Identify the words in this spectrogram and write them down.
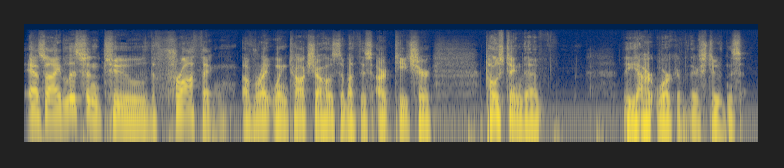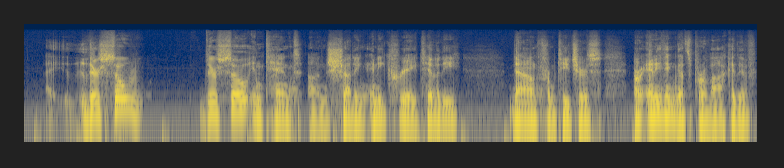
As I listen to the frothing of right wing talk show hosts about this art teacher posting the the artwork of their students. They're so, they're so intent on shutting any creativity down from teachers or anything that's provocative.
